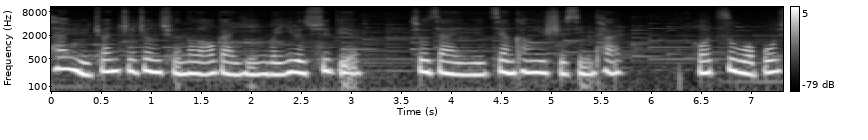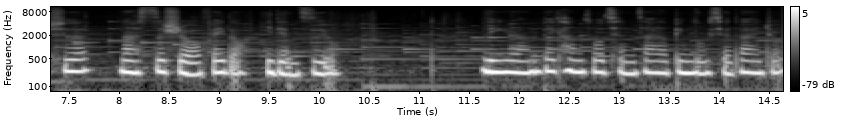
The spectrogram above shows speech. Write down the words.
它与专制政权的劳改营唯一的区别，就在于健康意识形态和自我剥削那似是而非的一点自由。令人被看作潜在的病毒携带者。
